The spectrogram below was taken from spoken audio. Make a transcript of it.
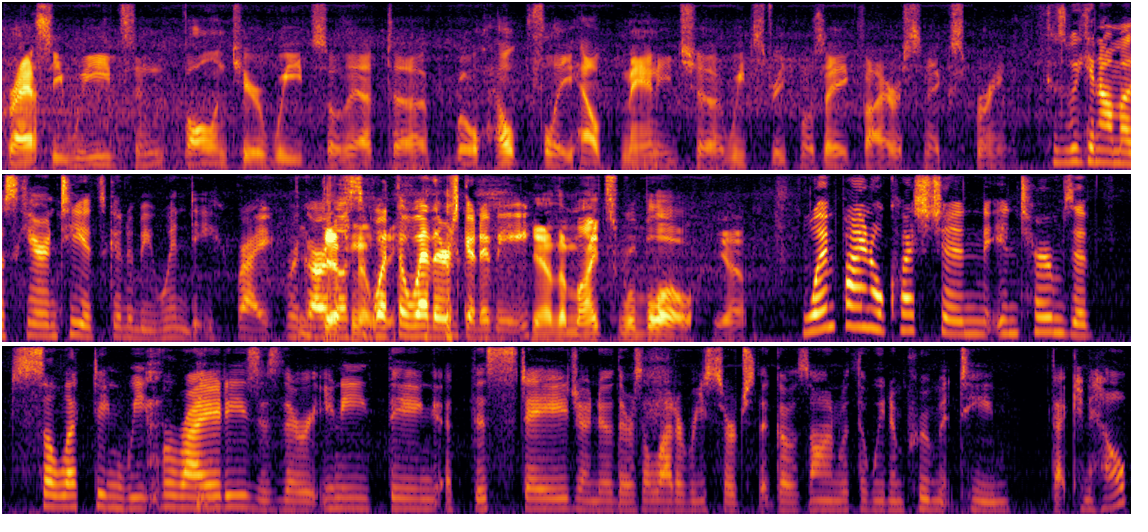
grassy weeds and volunteer wheat so that uh, will helpfully help manage uh, wheat streak mosaic virus next spring. Because we can almost guarantee it's going to be windy, right? Regardless Definitely. of what the weather's going to be. yeah, the mites will blow, yeah. One final question in terms of selecting wheat varieties, is there anything at this stage? I know there's a lot of research that goes on with the wheat improvement team that can help.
